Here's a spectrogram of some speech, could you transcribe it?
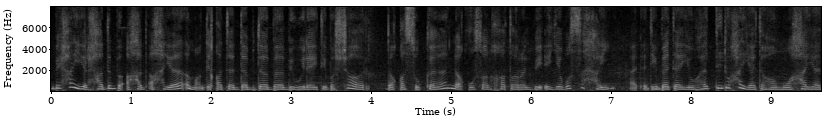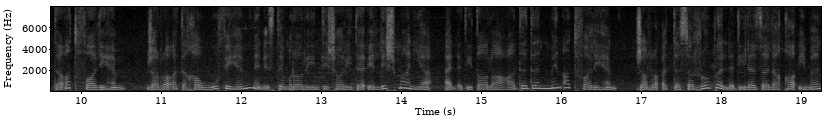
بحي الحدب أحد أحياء منطقة الدبدبة بولاية بشار. دق السكان ناقوس الخطر البيئي والصحي الذي بات يهدد حياتهم وحياة أطفالهم. جراء تخوفهم من استمرار انتشار داء الليشمانيا الذي طال عددا من أطفالهم. جراء التسرب الذي لا زال قائما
